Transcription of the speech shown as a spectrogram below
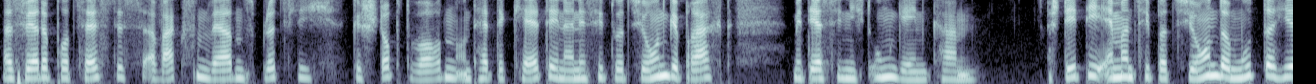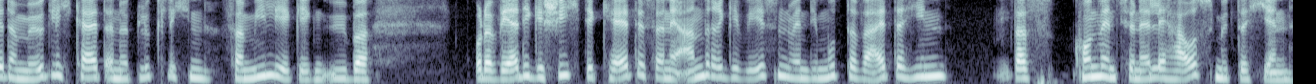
als wäre der Prozess des Erwachsenwerdens plötzlich gestoppt worden und hätte Käthe in eine Situation gebracht, mit der sie nicht umgehen kann. Steht die Emanzipation der Mutter hier der Möglichkeit einer glücklichen Familie gegenüber? Oder wäre die Geschichte Käthes eine andere gewesen, wenn die Mutter weiterhin das konventionelle Hausmütterchen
